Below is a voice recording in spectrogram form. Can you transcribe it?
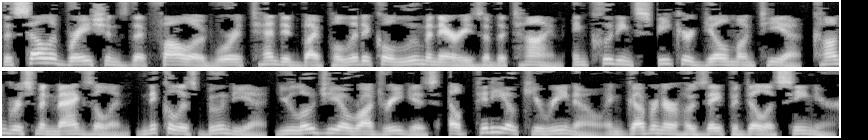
The celebrations that followed were attended by political luminaries of the time, including Speaker Gil Montilla, Congressman Magzalan, Nicolas Buendia, Eulogio Rodriguez, Elpidio Quirino and Governor Jose Padilla Sr.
